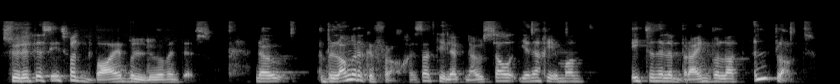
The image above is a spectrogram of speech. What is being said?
So dit is iets wat baie belovend is. Nou 'n belangrike vraag is natuurlik nou sal enige iemand iets in hulle brein wil laat inplant.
